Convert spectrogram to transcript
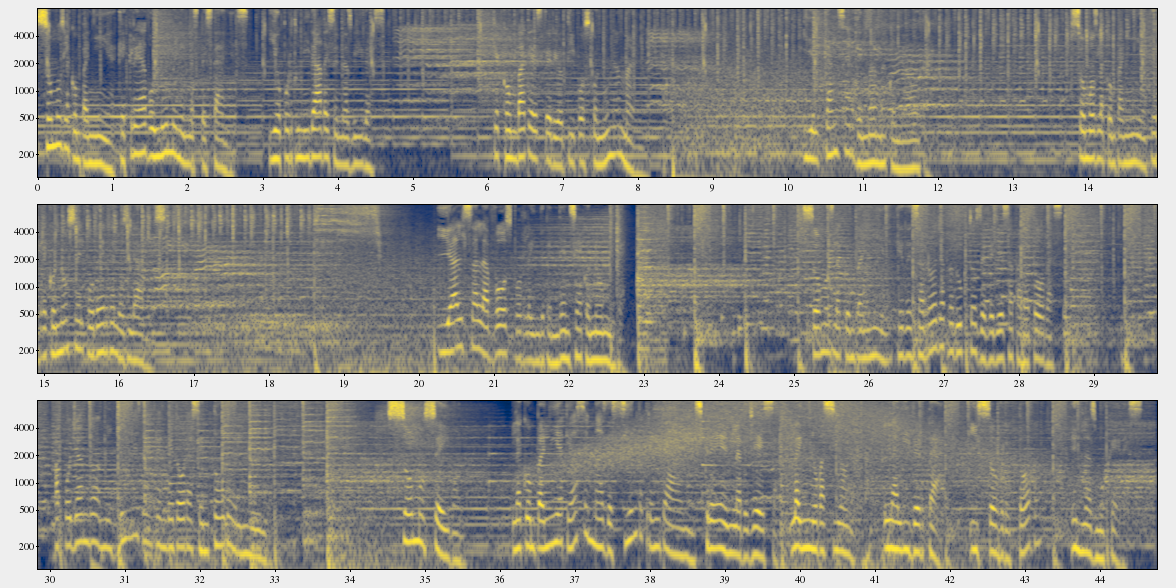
Somos la compañía que crea volumen en las pestañas y oportunidades en las vidas. Que combate estereotipos con una mano y el cáncer de mama con la otra. Somos la compañía que reconoce el poder de los labios y alza la voz por la independencia económica. Somos la compañía que desarrolla productos de belleza para todas, apoyando a millones de emprendedoras en todo el mundo. Somos Avon, la compañía que hace más de 130 años cree en la belleza, la innovación, la libertad y sobre todo en las mujeres.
